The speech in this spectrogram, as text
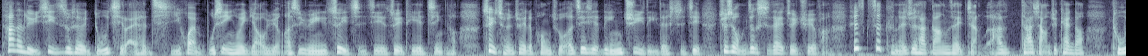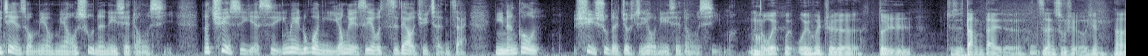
他的旅记之所以读起来很奇幻，不是因为遥远，而是源于最直接、最贴近、哈、最纯粹的碰触。而这些零距离的实践，就是我们这个时代最缺乏。所以这可能就是他刚刚在讲的，他他想去看到图鉴所没有描述的那些东西。那确实也是因为。如果你永远是由资料去承载，你能够叙述的就只有那些东西嘛。嗯，我我我也会觉得，对于就是当代的自然数学而言，那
